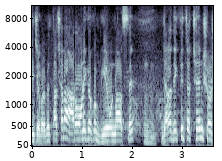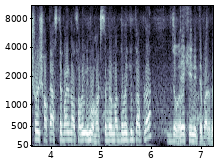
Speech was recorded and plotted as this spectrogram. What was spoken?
নিতে পারবেন। তাছাড়া আরও অনেক রকম বিয়ের ওড়না আছে যারা দেখতে চাচ্ছেন সরাসরি শপে আসতে পারেন অথবা ইমো হোয়াটসঅ্যাপের মাধ্যমে কিন্তু আপনারা। দেখে নিতে পারবেন।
